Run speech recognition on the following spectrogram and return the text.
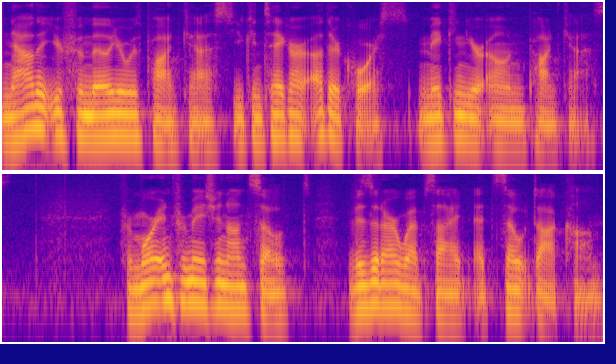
Now that you're familiar with podcasts, you can take our other course, Making Your Own Podcast. For more information on SOAT, visit our website at soat.com.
